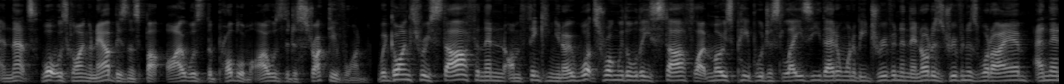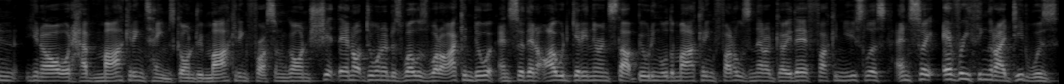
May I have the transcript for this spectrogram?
And that's what was going on in our business, but I was the problem. I was the destructive one. We're going through staff, and then I'm thinking, you know, what's wrong with all these staff? Like most people just lazy, they don't want to be driven, and they're not as driven as what I am. And then, you know, I would have marketing teams go and do marketing for us, and I'm going, shit, they're not doing it as well as what I can do it. And so then I would get in there and start building all the marketing funnels, and then I'd go, they're fucking useless. And so everything that I did was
